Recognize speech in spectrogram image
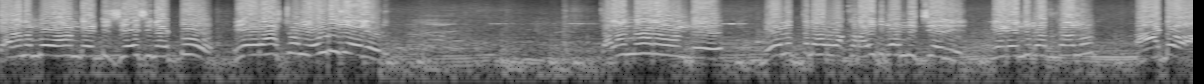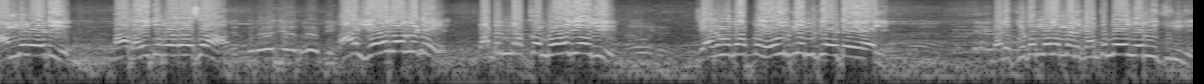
జగన్మోహన్ రెడ్డి చేసినట్టు ఏ రాష్ట్రం ఎవరు చేయలేడు. తెలంగాణ ఉంది. ఏమిస్తున్నారు? ఒక రైతు బంధు ఇచ్చేది. ఏడు ఎన్ని పథకాలు? ఆటో అమ్మఒడి ఆ రైతు భరోసా. ఏదో ఒకటి. పట్టణ నక్కం రోజు అది జగన్ తప్ప ఎవరికి ఎందుకు వేయాలి? మరి కుటుంబంలో మనకి ఎంత మేలు జరుగుతుంది?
